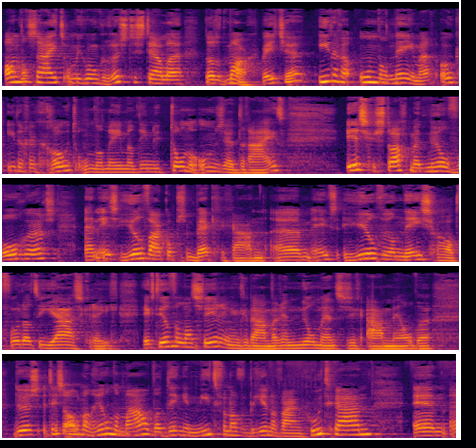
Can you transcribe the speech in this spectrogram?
Anderzijds om je gewoon gerust te stellen dat het mag. Weet je, iedere ondernemer, ook iedere grote ondernemer die nu tonnen omzet draait is gestart met nul volgers en is heel vaak op zijn bek gegaan. Um, heeft heel veel nee's gehad voordat hij ja's kreeg. Heeft heel veel lanceringen gedaan waarin nul mensen zich aanmelden. Dus het is allemaal heel normaal dat dingen niet vanaf het begin af aan goed gaan. En uh,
